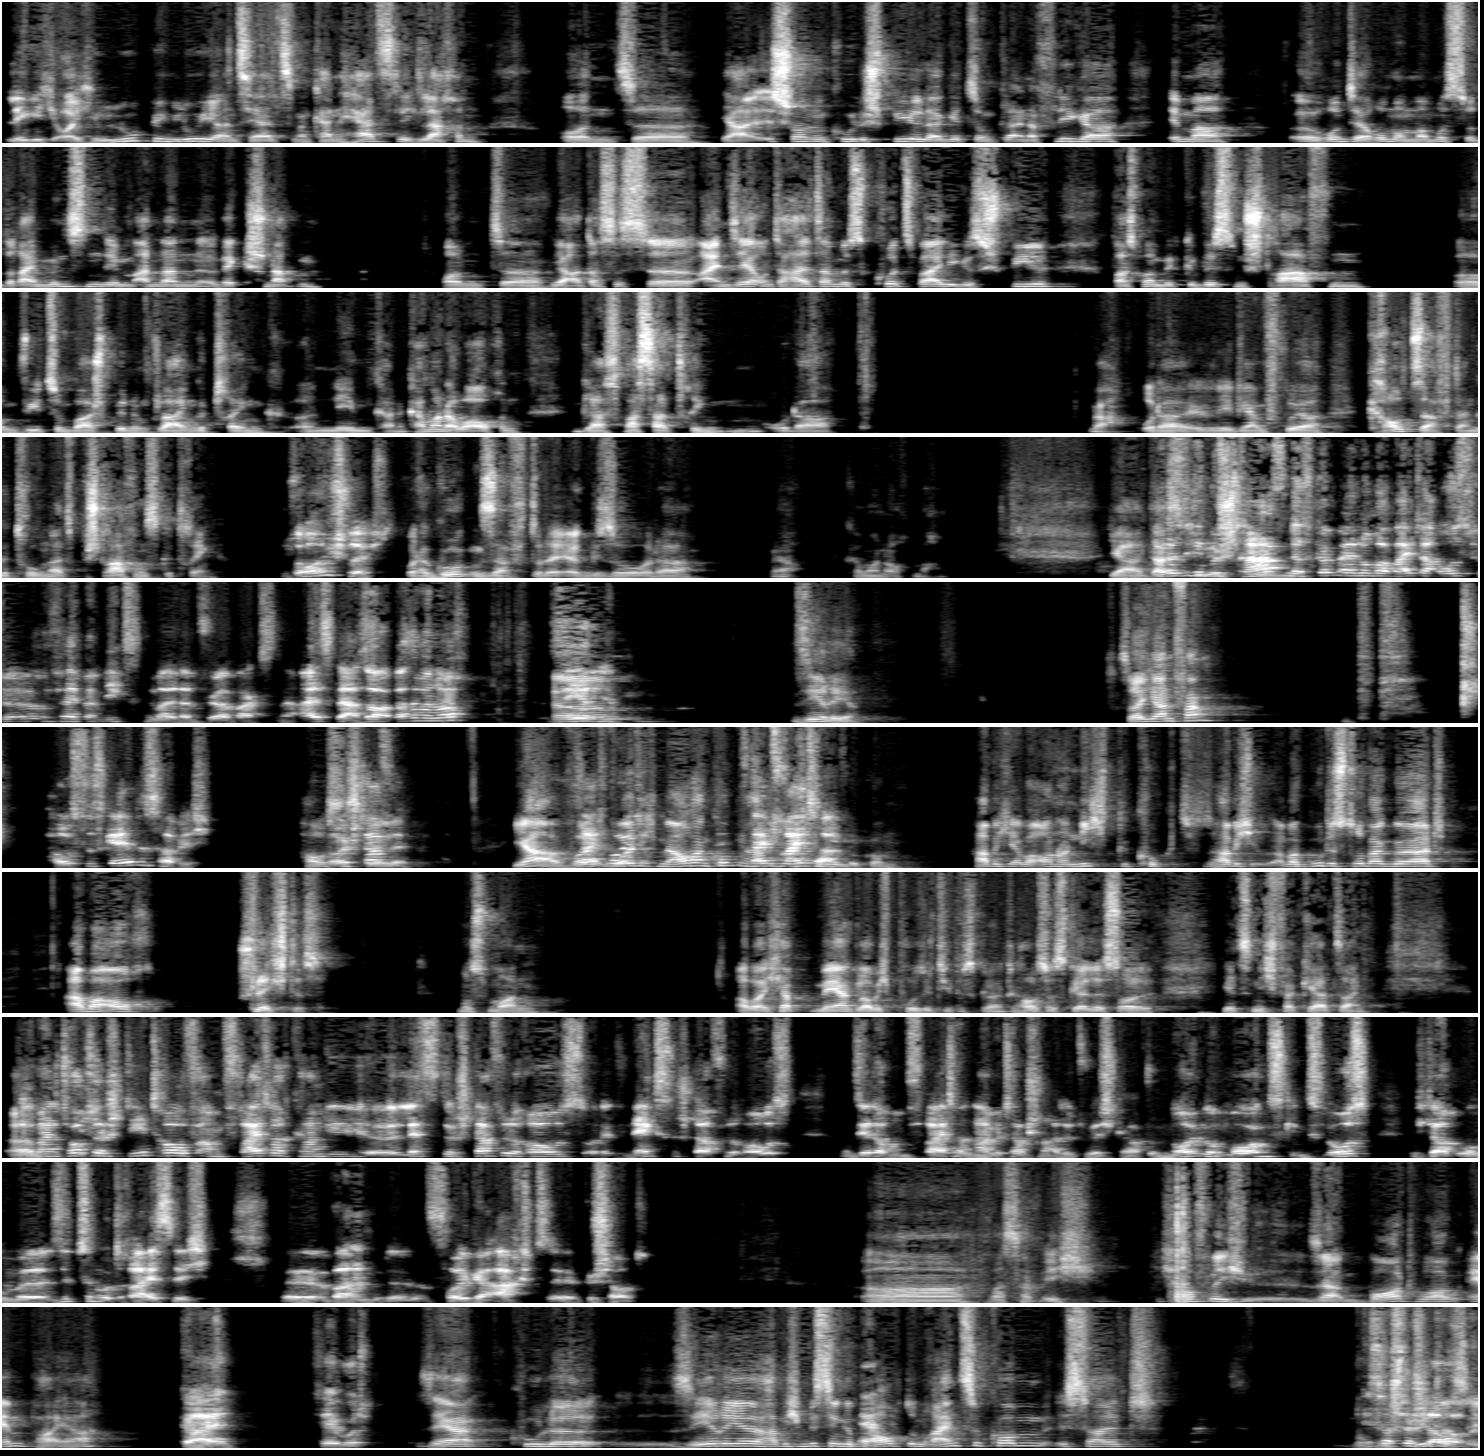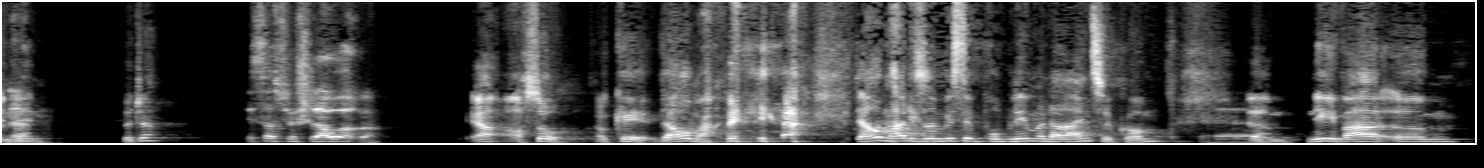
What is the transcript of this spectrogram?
lege ich euch Looping Louis ans Herz. Man kann herzlich lachen und äh, ja, ist schon ein cooles Spiel. Da geht so ein kleiner Flieger immer äh, rundherum und man muss so drei Münzen dem anderen äh, wegschnappen. Und äh, ja, das ist äh, ein sehr unterhaltsames, kurzweiliges Spiel, was man mit gewissen Strafen, wie zum Beispiel einem kleinen Getränk, äh, nehmen kann. Kann man aber auch ein, Glas Wasser trinken oder ja, oder wir, haben früher Krautsaft dann getrunken als Bestrafungsgetränk. Ist auch nicht schlecht. Oder Gurkensaft oder irgendwie so oder ja, kann man auch machen. Ja, das, das sind die Bestrafen, das können wir ja nochmal weiter ausführen, vielleicht beim nächsten Mal dann für Erwachsene. Alles klar. So, was haben wir noch? Serie. Ähm, Serie. Soll ich anfangen? Haus des Geldes habe ich. Haus Neue des Staffel. Geldes. Ja, wollte wollt ich mir auch angucken, habe ich nicht bekommen. Habe ich aber auch noch nicht geguckt. Habe ich aber Gutes drüber gehört, aber auch Schlechtes. Muss man. Aber ich habe mehr, glaube ich, Positives gehört. Haus des Geldes soll jetzt nicht verkehrt sein. Also meine Tochter steht drauf. Am Freitag kam die äh, letzte Staffel raus oder die nächste Staffel raus. Und sie hat auch am Freitagnachmittag schon alle durchgehabt. Um 9 Uhr morgens ging es los. Ich glaube, um äh, 17.30 Uhr äh, war dann äh, Folge 8 äh, geschaut. Äh, was habe ich? Ich hoffe, ich äh, sage Boardwalk Empire. Geil. Sehr gut. Sehr coole Serie. Habe ich ein bisschen gebraucht, ja. um reinzukommen. Ist halt. Ist das für Schlauere, ne? Bitte? Ist das für Schlauere? Ja, ach so, okay. Darum, ja, darum hatte ich so ein bisschen Probleme, da reinzukommen. Ja. Ähm, nee, war ähm,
